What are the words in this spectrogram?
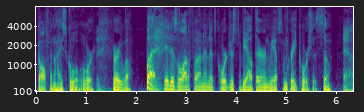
golf in high school or very well. But it is a lot of fun and it's gorgeous to be out there, and we have some great courses. So yeah.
